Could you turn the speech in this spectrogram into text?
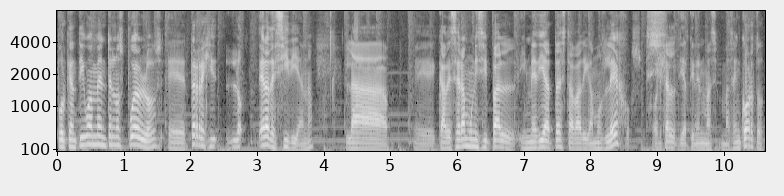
Porque antiguamente en los pueblos eh, te lo- era ¿no? La eh, cabecera municipal inmediata estaba, digamos, lejos. Ahorita ya tienen más, más en corto.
